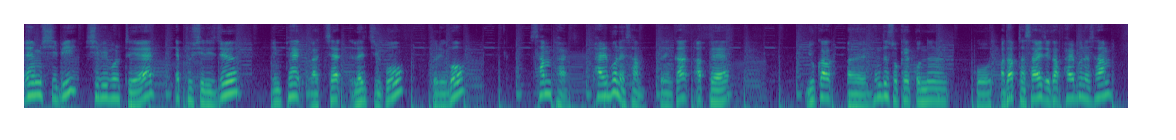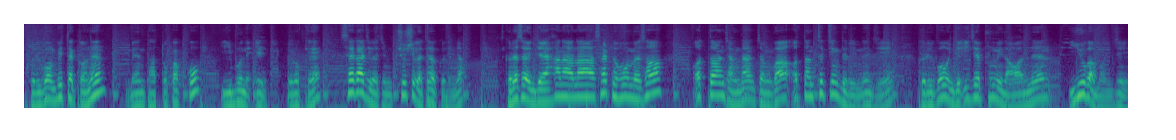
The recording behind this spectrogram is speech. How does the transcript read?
M12 12V의 F 시리즈 impact ratchet 렌치고 그리고 38 8분의 3 그러니까 앞에 육각 어, 핸드 소켓 꽂는 그 아답터 사이즈가 8분의 3 그리고 밑에 거는 맨 다 똑같고 2분의 1 이렇게 세 가지가 지금 출시가 되었거든요. 그래서 이제 하나하나 살펴보면서 어떤 장단점과 어떤 특징들이 있는지 그리고 이제 이 제품이 나왔는 이유가 뭔지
